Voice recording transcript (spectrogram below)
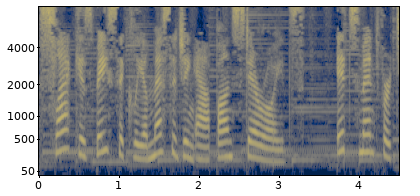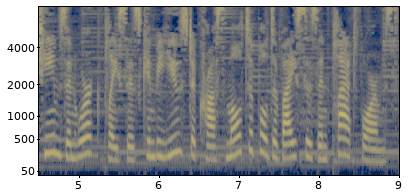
Slack is basically a messaging app on steroids. It's meant for teams and workplaces can be used across multiple devices and platforms,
